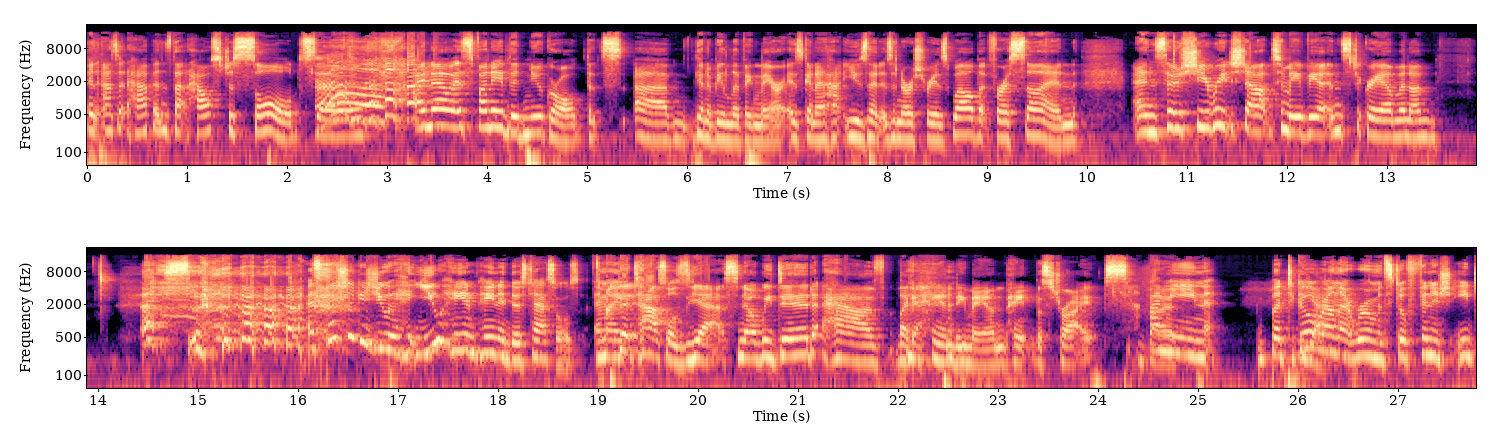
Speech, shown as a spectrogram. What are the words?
And as it happens, that house just sold. So I know it's funny. The new girl that's um, going to be living there is going to ha- use it as a nursery as well, but for a son. And so she reached out to me via Instagram, and I'm Especially because you you hand painted those tassels. Am I? the tassels. Yes. Now we did have like a handyman paint the stripes. But I mean, but to go Yeah. around that room and still finish each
